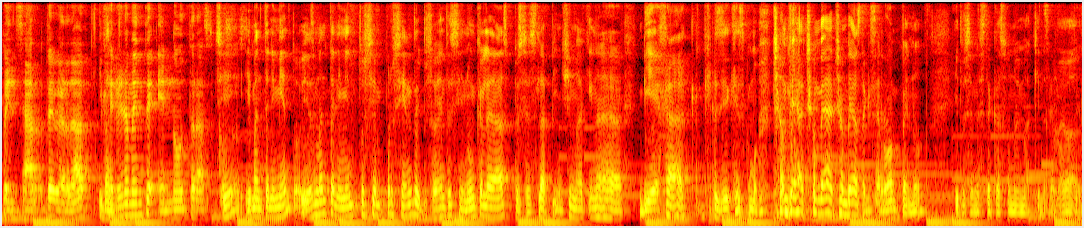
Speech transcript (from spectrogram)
pensar de verdad, Y genuinamente en otras Sí, cosas. y mantenimiento. Y es mantenimiento 100%. Y pues obviamente si nunca le das, pues es la pinche máquina vieja que, así que es como chambea, chambea, chambea hasta que se rompe, ¿no? Y pues en este caso no hay máquina nueva. güey.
